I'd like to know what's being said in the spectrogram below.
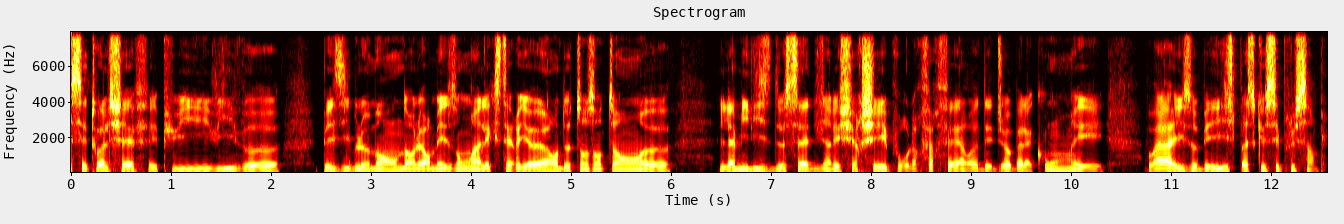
c'est toi le chef, et puis ils vivent euh, paisiblement dans leur maison à l'extérieur. De temps en temps, euh, la milice de Seth vient les chercher pour leur faire faire euh, des jobs à la con, et voilà, ils obéissent parce que c'est plus simple.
